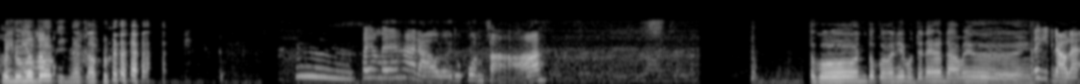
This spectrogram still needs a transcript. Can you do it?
คนดูมาเพิ่มอีกนะครับ ก็ยังไม่ได้ห้าดาวเลยทุกคนค่ะ ทุกคนทุกคนวันนี้ผมจะได้ห้าดาวไหมเอ่ยได้กี่ดาวแล้ว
